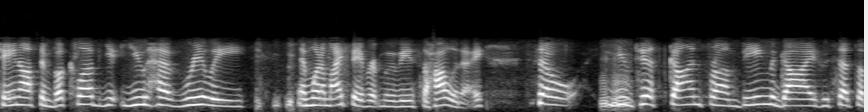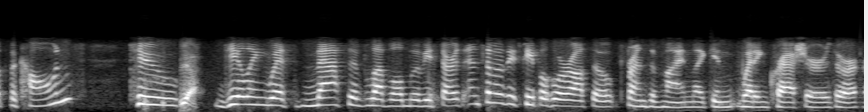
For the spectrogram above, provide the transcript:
Mhm. Jane Austen Book Club. You you have really, and one of my favorite movies, The Holiday. So Mhm. you've just gone from being the guy who sets up the cones to yeah. dealing with massive level movie stars and some of these people who are also friends of mine like in wedding crashers or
